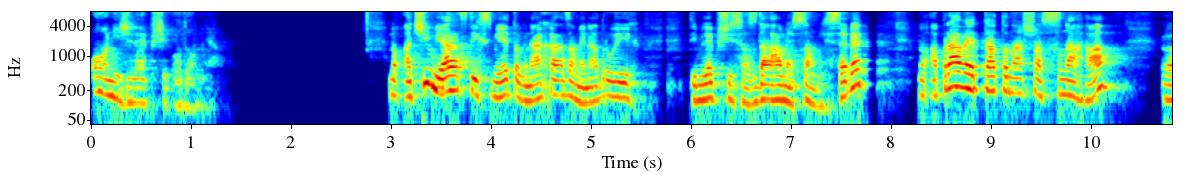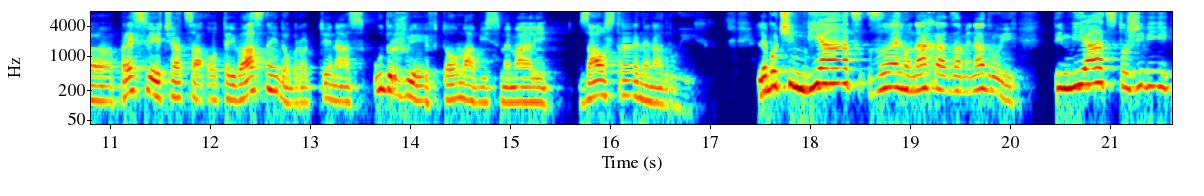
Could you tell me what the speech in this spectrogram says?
o nič lepší odo mňa. No a čím viac tých smietok nachádzame na druhých, tým lepší sa zdáme sami sebe. No a práve táto naša snaha e, presviečať sa o tej vlastnej dobrote nás udržuje v tom, aby sme mali zaostrené na druhých. Lebo čím viac zlého nachádzame na druhých, tým viac to živí e,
